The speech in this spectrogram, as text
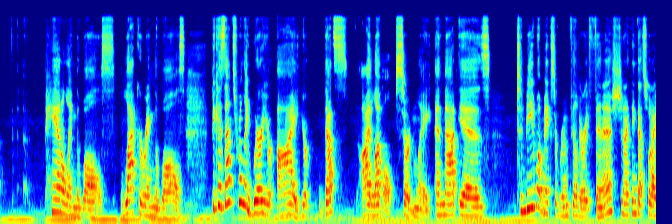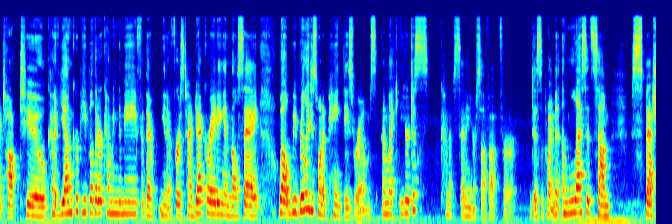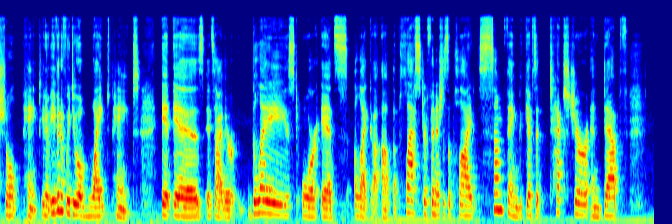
paneling the walls, lacquering the walls, because that's really where your eye, your that's eye level certainly, and that is to me what makes a room feel very finished and i think that's what i talk to kind of younger people that are coming to me for their you know first time decorating and they'll say well we really just want to paint these rooms and i'm like you're just kind of setting yourself up for disappointment unless it's some special paint. You know, even if we do a white paint, it is it's either glazed or it's like a, a, a, plaster finish is applied something that gives it texture and depth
